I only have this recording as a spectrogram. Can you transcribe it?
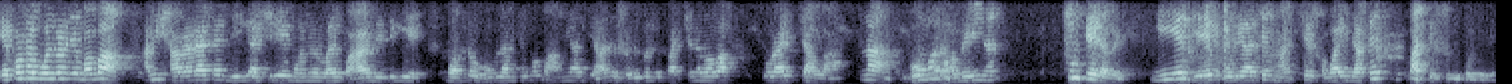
এ কথা বলবে না যে, বাবা, আমি সারা রাত আর জিজ্ঞাসি রে মনের ভাই পাহাড় দিতে গিয়ে বড্ড ঘুম লাগছে, বাবা। আমি আর জাহাজে শরীর করতে পারছি না, বাবা। তোরাই চালা। না ঘুম আর হবেই না। ছুটে যাবে। গিয়ে যে পড়ে আছে মারছে সবাই যাকে মারতে শুরু করে দেবে।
